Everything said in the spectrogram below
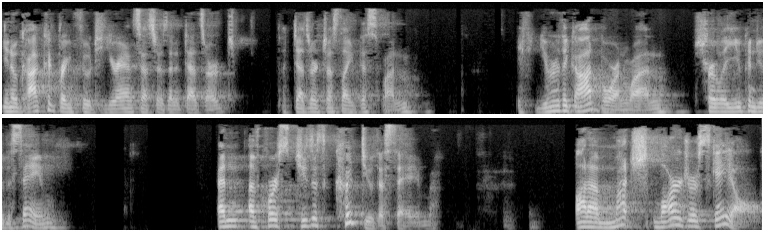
You know, God could bring food to your ancestors in a desert, a desert just like this one. If you're the God born one, surely you can do the same. And of course, Jesus could do the same on a much larger scale.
